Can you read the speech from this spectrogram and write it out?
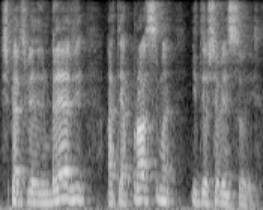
Espero te ver em breve. Até a próxima e Deus te abençoe.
